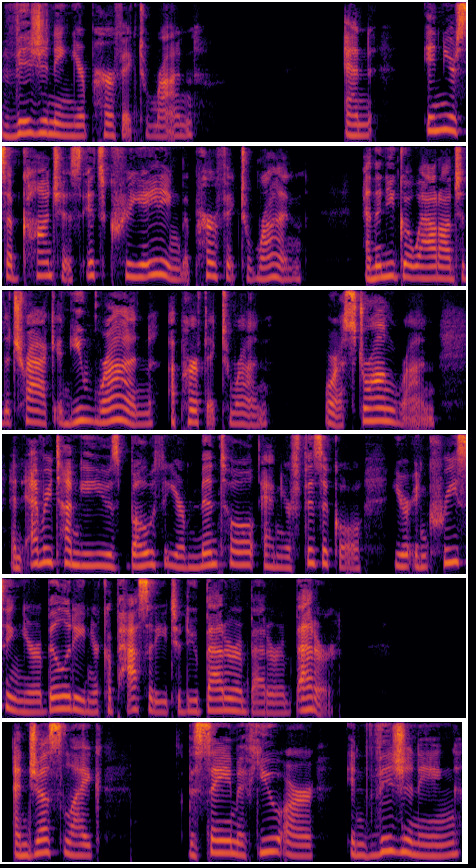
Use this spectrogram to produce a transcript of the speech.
visioning your perfect run. And in your subconscious, it's creating the perfect run. And then you go out onto the track and you run a perfect run or a strong run. And every time you use both your mental and your physical, you're increasing your ability and your capacity to do better and better and better. And just like the same, if you are envisioning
